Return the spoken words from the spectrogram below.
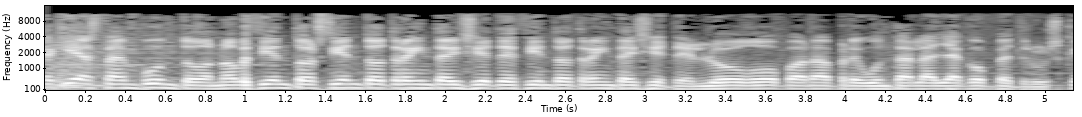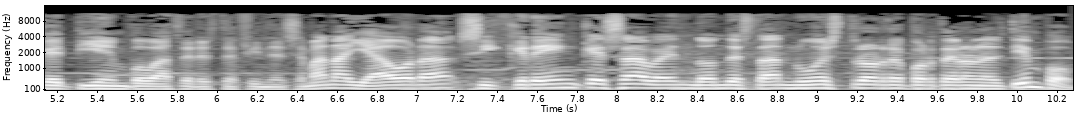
aquí hasta en punto, 900-137-137. Luego para preguntarle a Jacob Petrus qué tiempo va a hacer este fin de semana. Y ahora, si creen que saben dónde está nuestro reportero en el tiempo,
